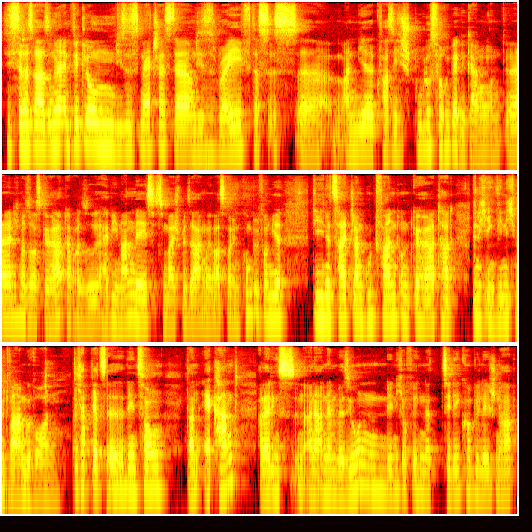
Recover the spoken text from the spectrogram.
Siehst du, das war so eine Entwicklung, dieses Manchester und dieses Rave, das ist äh, an mir quasi spurlos vorübergegangen. Und äh, wenn ich mal sowas gehört habe, also Happy Mondays zum Beispiel sagen wir was, weil ein Kumpel von mir, die eine Zeit lang gut fand und gehört hat, bin ich irgendwie nicht mit warm geworden. Ich habe jetzt äh, den Song dann erkannt, allerdings in einer anderen Version, den ich auf irgendeiner CD-Compilation habe.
